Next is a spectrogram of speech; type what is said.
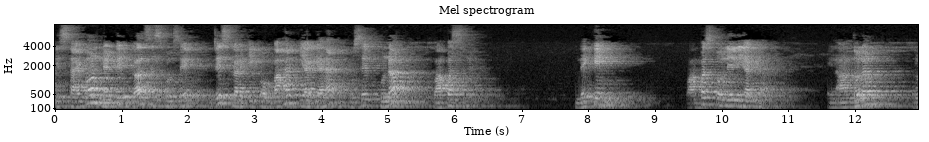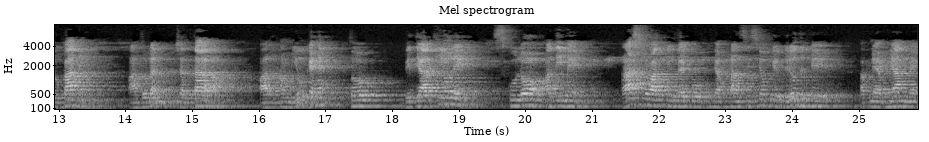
कि साइगोन नेटिव गर्ल्स स्कूल से जिस लड़की को बाहर किया गया है, उसे पुनः वापस ले। लेकिन वापस तो ले लिया गया। इन आंदोलन रुका नहीं, आंदोलन चलता रहा। और हम यूँ कहें तो विद्यार्थियों ने स्कूलों आदि में राष्ट्रवाद के उदय को या फ्रांसीसियों के विरुद्ध के अपने अभियान में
